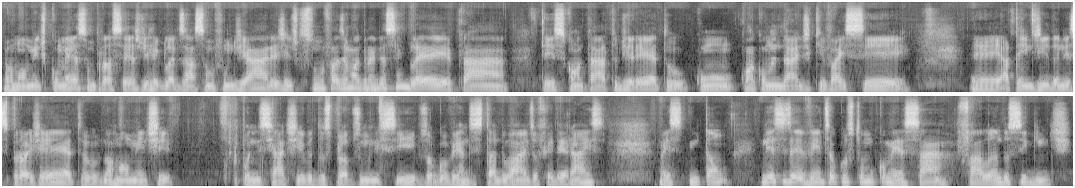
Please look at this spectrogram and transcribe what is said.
normalmente começa um processo de regularização fundiária, a gente costuma fazer uma grande assembleia para ter esse contato direto com, com a comunidade que vai ser é, atendida nesse projeto, normalmente por iniciativa dos próprios municípios ou governos estaduais ou federais. Mas então, nesses eventos eu costumo começar falando o seguinte:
